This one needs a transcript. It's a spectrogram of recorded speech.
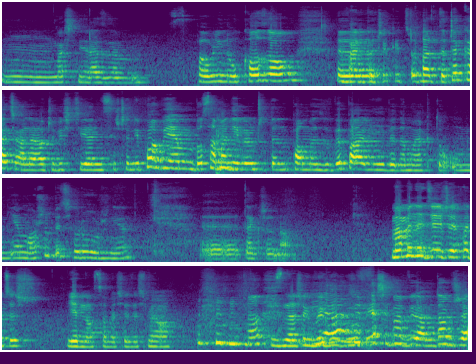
mm, właśnie razem Pauliną Kozą. E, Warto czekać. Warto czekać, ale oczywiście ja nic jeszcze nie powiem, bo sama nie wiem, czy ten pomysł wypali. Wiadomo, jak to u mnie może być różnie. E, także no. Mamy nadzieję, że chociaż jedna osoba się zaśmiała no. z naszych Ja, wybuchów. się- ja się bawiłam dobrze.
